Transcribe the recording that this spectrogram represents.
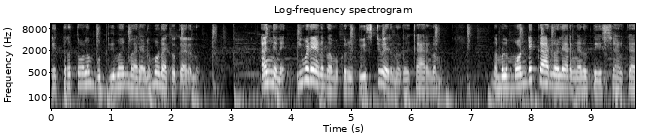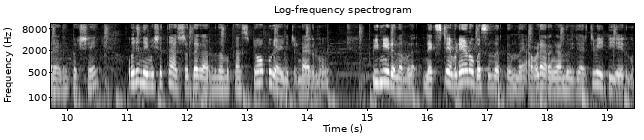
എത്രത്തോളം ബുദ്ധിമാന്മാരാണ് മൊണാക്കോക്കാരെന്ന്. അങ്ങനെ ഇവിടെയാണ് നമുക്കൊരു ട്വിസ്റ്റ് വരുന്നത്. കാരണം നമ്മൾ മൊണ്ടെ കാർലോയിൽ ഇറങ്ങാൻ ഉദ്ദേശിച്ച ആൾക്കാരാണ്. പക്ഷേ ഒരു നിമിഷത്തെ അശ്രദ്ധ കാരണം നമുക്ക് ആ സ്റ്റോപ്പ് കഴിഞ്ഞിട്ടുണ്ടായിരുന്നു. പിന്നീട് നമ്മൾ നെക്സ്റ്റ് എവിടെയാണോ ബസ് നിർത്തുന്നത്? അവിടെ ഇറങ്ങാമെന്ന് വിചാരിച്ച് വെയിറ്റ് ചെയ്യായിരുന്നു.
